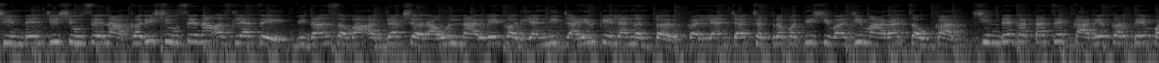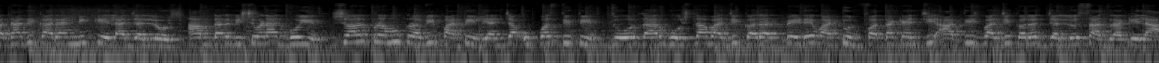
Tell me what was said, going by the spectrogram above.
शिंदेची शिवसेना खरी शिवसेना असल्याचे विधानसभा अध्यक्ष राहुल नार्वेकर यांनी जाहीर केल्यानंतर कल्याणच्या छत्रपती शिवाजी महाराज चौकात शिंदे गटाचे कार्यकर्ते पदाधिकाऱ्यांनी केला जल्लोष. आमदार विश्वनाथ भोईर शहर प्रमुख रवी पाटील यांच्या उपस्थितीत जोरदार घोषणाबाजी करत पेढे वाटून फटाक्यांची आतिषबाजी करत जल्लोष साजरा केला.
